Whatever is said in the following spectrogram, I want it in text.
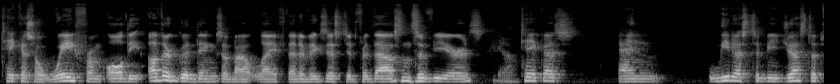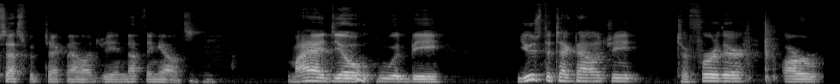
take us away from all the other good things about life that have existed for thousands of years. Yeah. Take us and lead us to be just obsessed with technology and nothing else. Mhm. My ideal would be use the technology to further our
